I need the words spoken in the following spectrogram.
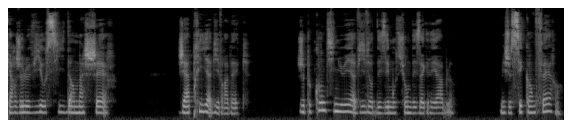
car je le vis aussi dans ma chair. J'ai appris à vivre avec. Je peux continuer à vivre des émotions désagréables, mais je sais qu'en faire.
